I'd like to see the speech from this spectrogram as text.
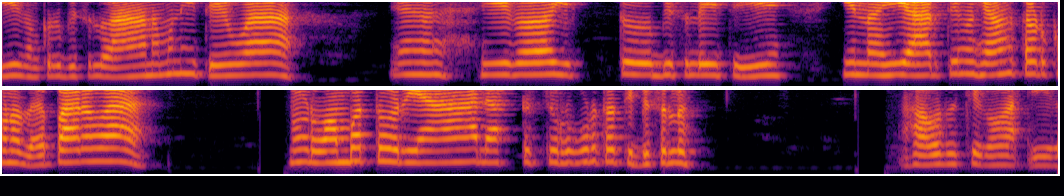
ಈಗ ಅಂಕರು ಬಿಸಿಲು ಆ ನಮನಿ ಐತಿ ಈಗ ಇಷ್ಟು ಬಿಸಿಲು ಐತಿ, ಇನ್ನ ಈ ಆರು ತಿಂಗಳು ಹೆಂಗ್ ತಡ್ಕೊಳದ ಪರವ? ನೋಡು ಒಂಬತ್ತುವರೆ ಯಾರು ಅಷ್ಟು ಚುರುಗುಡ್ತತಿ ಬಿಸಿಲು. ಹೌದು ಚಿಗವ ಈಗ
